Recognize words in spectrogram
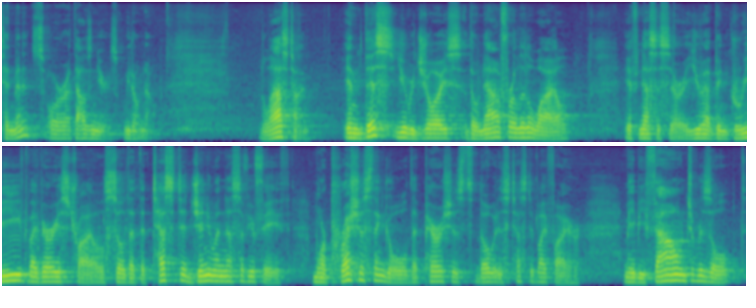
10 minutes or a thousand years, we don't know. The last time. In this you rejoice, though now for a little while if necessary. You have been grieved by various trials, so that the tested genuineness of your faith, more precious than gold that perishes though it is tested by fire, may be found to result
